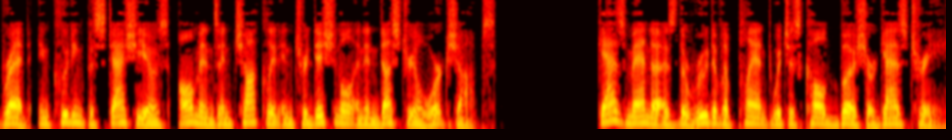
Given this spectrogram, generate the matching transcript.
bread, including pistachios, almonds and chocolate in traditional and industrial workshops. Gaz manna is the root of a plant which is called bush or gaz tree.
